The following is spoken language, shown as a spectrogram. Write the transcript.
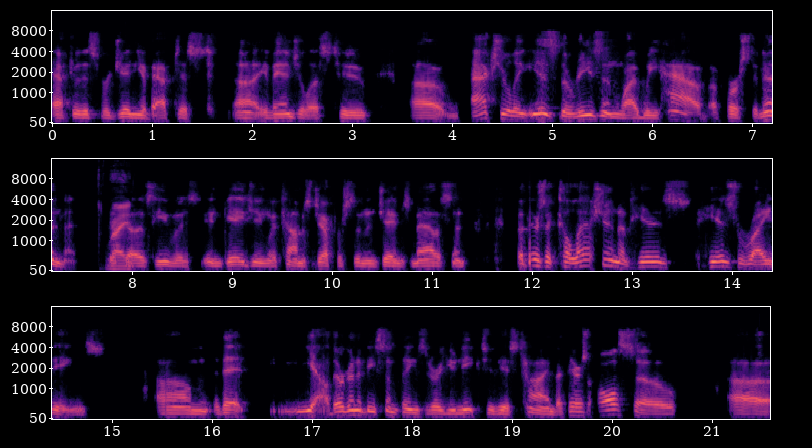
after this Virginia Baptist uh, evangelist who uh, actually is the reason why we have a First Amendment because he was engaging with Thomas Jefferson and James Madison. But there's a collection of his his writings um, that, yeah, there are going to be some things that are unique to his time, but there's also uh,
